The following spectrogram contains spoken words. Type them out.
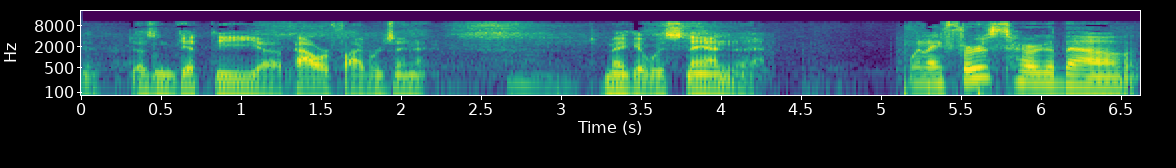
It doesn't get the uh, power fibers in it make it withstand. When I first heard about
